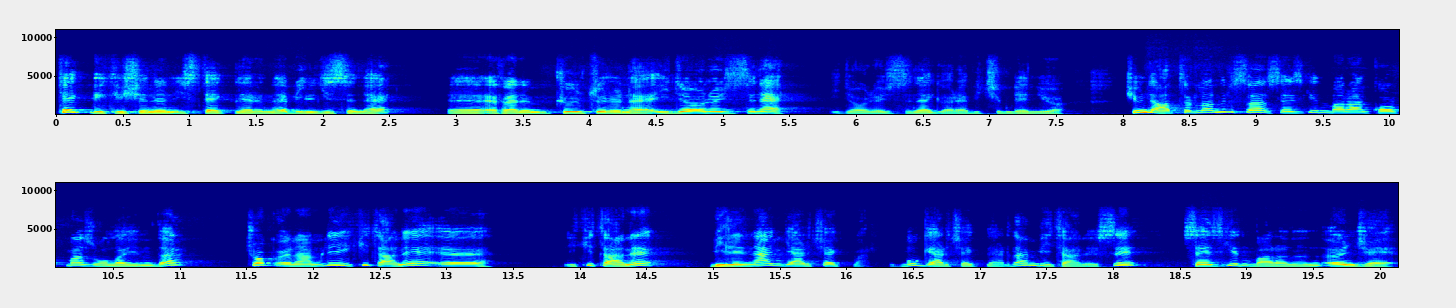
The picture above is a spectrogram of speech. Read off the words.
tek bir kişinin isteklerine, bilgisine, e, efendim kültürüne, ideolojisine, ideolojisine göre biçimleniyor. Şimdi hatırlanırsa Sezgin Baran Korkmaz olayında çok önemli iki tane e, iki tane bilinen gerçek var. Bu gerçeklerden bir tanesi Sezgin Baran'ın önce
